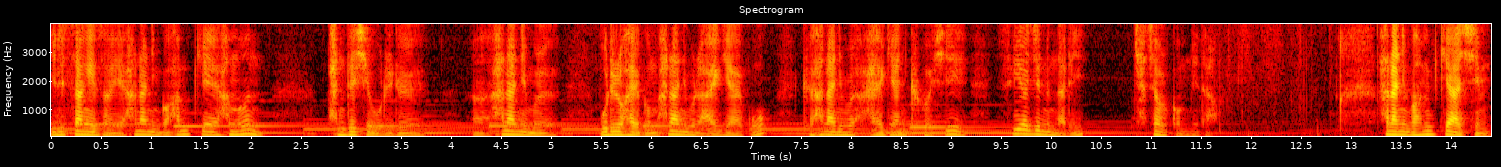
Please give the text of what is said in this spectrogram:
일상에서의 하나님과 함께 함은 반드시 우리를 어, 하나님을 우리로 하여금 하나님을 알게 하고 그 하나님을 알게 한 그것이 쓰여지는 날이 찾아올 겁니다. 하나님과 함께 하심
